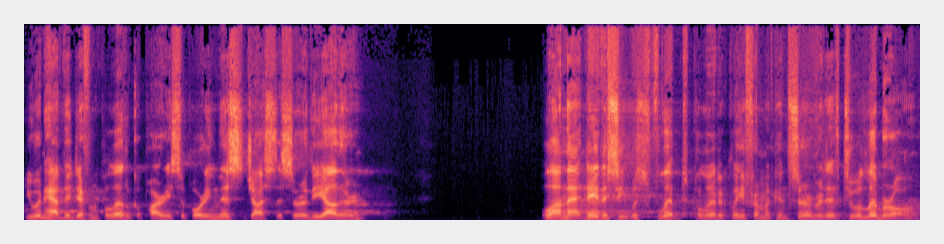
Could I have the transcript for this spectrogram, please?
you wouldn't have the different political parties supporting this justice or the other. Well, on that day, the seat was flipped politically from a conservative to a liberal.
